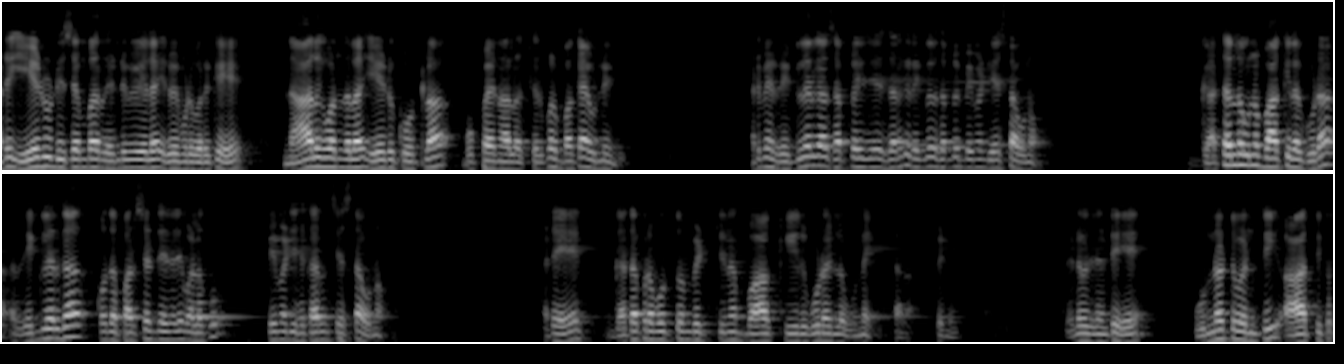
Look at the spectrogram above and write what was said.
అంటే ఏడు డిసెంబర్ రెండు వేల ఇరవై మూడు వరకే నాలుగు వందల ఏడు కోట్ల ముప్పై నాలుగు లక్షల రూపాయలు బకాయి ఉండింది. అంటే మేము రెగ్యులర్గా సప్లై చేసేదానికి రెగ్యులర్ సప్లై పేమెంట్ చేస్తూ ఉన్నాం. గతంలో ఉన్న బాకీలకు కూడా రెగ్యులర్గా కొంత పర్సెంట్ అనేది వాళ్ళకు పేమెంట్ చేసే కార్యక్రమం చేస్తూ ఉన్నాం. అంటే గత ప్రభుత్వం పెట్టిన బాకీలు కూడా ఇలా ఉన్నాయి చాలా పెండింగ్. రెండవది ఏంటంటే ఉన్నటువంటి ఆర్థిక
